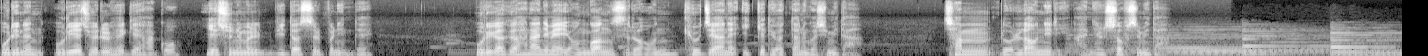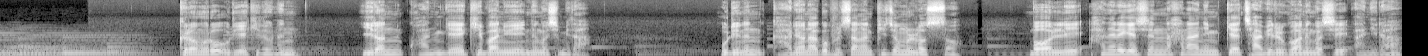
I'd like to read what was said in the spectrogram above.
우리는 우리의 죄를 회개하고 예수님을 믿었을 뿐인데 우리가 그 하나님의 영광스러운 교제 안에 있게 되었다는 것입니다. 참 놀라운 일이 아닐 수 없습니다. 그러므로 우리의 기도는 이런 관계의 기반 위에 있는 것입니다. 우리는 가련하고 불쌍한 피조물로서 멀리 하늘에 계신 하나님께 자비를 구하는 것이 아니라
